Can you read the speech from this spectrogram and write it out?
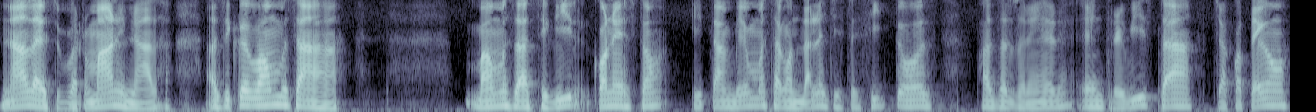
Nada de Superman y nada. Así que vamos a vamos a seguir con esto y también vamos a contarle chistecitos, vamos a tener entrevista, chacoteo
